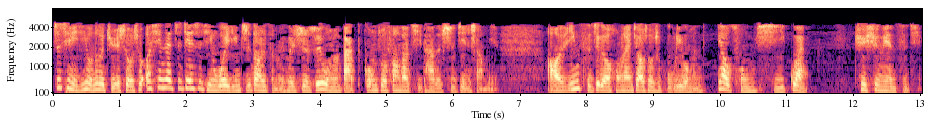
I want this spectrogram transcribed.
之前已经有那个觉受，说，哦，现在这件事情我已经知道是怎么一回事，所以我们把工作放到其他的事件上面，啊，因此这个红蓝教授是鼓励我们要从习惯去训练自己，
